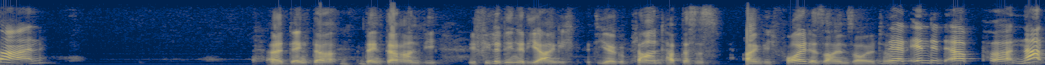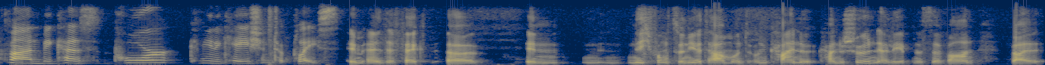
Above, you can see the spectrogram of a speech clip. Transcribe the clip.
fun, Äh, denkt, da, denkt daran, wie, wie viele Dinge, die ihr eigentlich, die ihr geplant habt, dass es eigentlich Freude sein sollte, that ended up uh, not fun because poor communication took place. im Endeffekt äh, in, nicht funktioniert haben und, und keine, keine schönen Erlebnisse waren, weil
